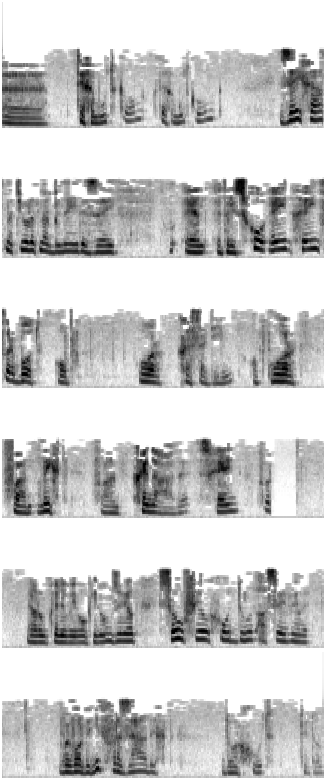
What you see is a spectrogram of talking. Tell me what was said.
uh, tegemoet, komen, tegemoet komen. Zij gaat natuurlijk naar beneden, zij, en er is geen, geen verbod op oor chassadim, op oor van licht van genade, is geen. Daarom kunnen we ook in onze wereld zoveel goed doen als we willen. We worden niet verzadigd door goed te doen.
